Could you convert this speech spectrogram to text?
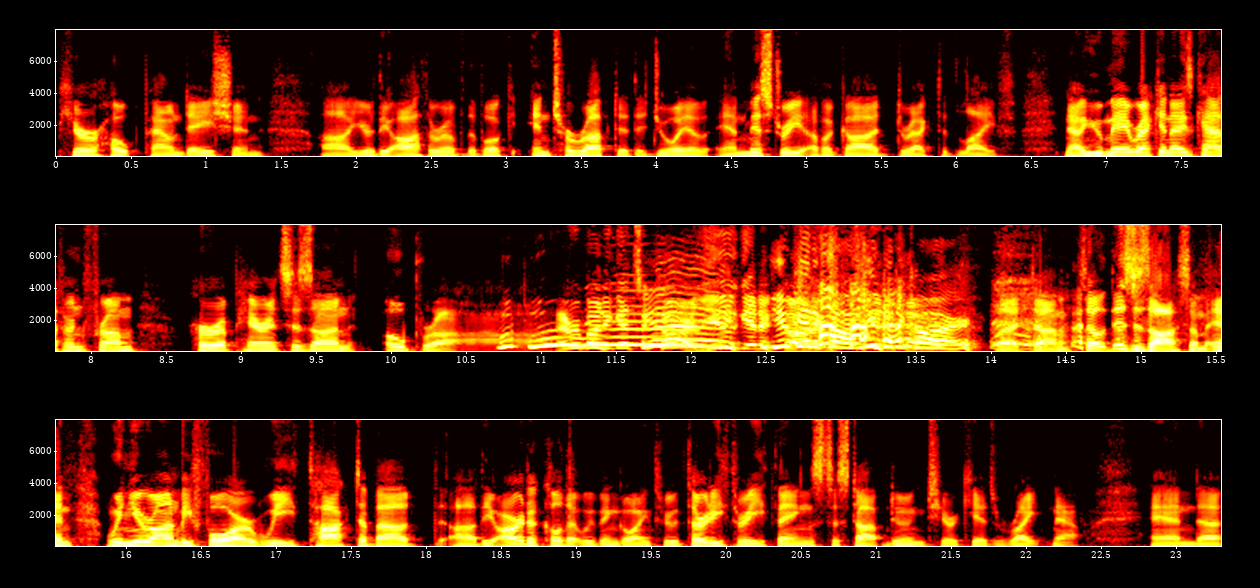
Pure Hope Foundation. Uh, you're the author of the book Interrupted The Joy of, and Mystery of a God Directed Life. Now, you may recognize Catherine from her appearances on Oprah. Everybody gets a car. You get a You car. get a car. You get a car. But um, so this is awesome. And when you were on before, we talked about uh, the article that we've been going through 33 things to stop doing to your kids right now. And uh,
